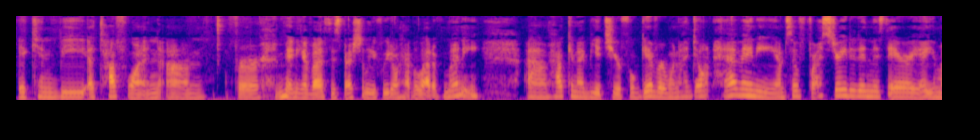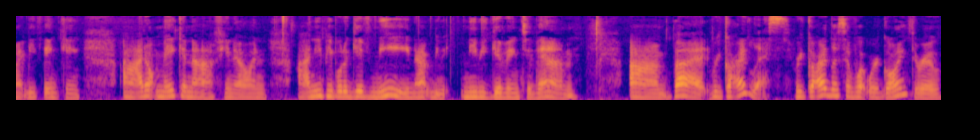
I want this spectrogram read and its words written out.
It can be a tough one um, for many of us, especially if we don't have a lot of money. Um, how can I be a cheerful giver when I don't have any? I'm so frustrated in this area. You might be thinking, uh, I don't make enough, you know, and I need people to give me, not me, me be giving to them. Um, but regardless, regardless of what we're going through,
